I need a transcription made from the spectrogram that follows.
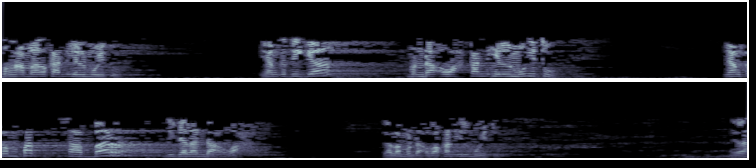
mengamalkan ilmu itu. Yang ketiga, mendakwahkan ilmu itu. Yang keempat, sabar di jalan dakwah. Dalam mendakwakan ilmu itu. Ya.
